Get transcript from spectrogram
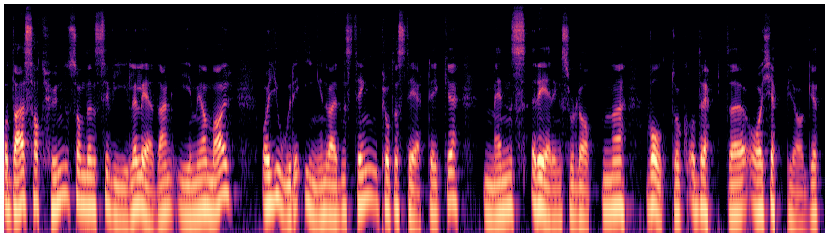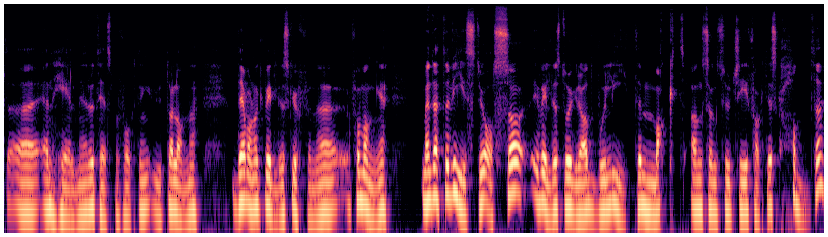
Og der satt hun som den sivile lederen i Myanmar og gjorde ingen verdens ting, protesterte ikke, mens regjeringssoldatene voldtok og drepte og kjeppjaget en hel minoritetsbefolkning ut av landet. Det var nok veldig skuffende for mange. Men dette viste jo også i veldig stor grad hvor lite makt Aung San Suu Kyi faktisk hadde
